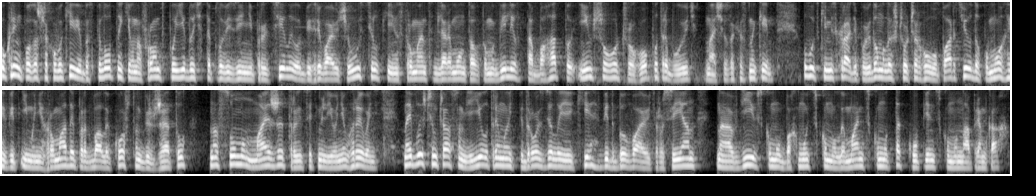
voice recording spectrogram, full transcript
Окрім позашляховиків і безпілотників, на фронт поїдуть тепловізійні приціли, обігріваючі устілки, інструмент для ремонту автомобілів та багато іншого, чого потребують наші захисники. У Луцькій міськраді повідомили, що чергову партію допомоги від імені громади придбали коштом бюджету на суму майже 30 мільйонів гривень. Найближчим часом її отримують підрозділи, які відбивають росіян на Авдіївському, Бахмутському, Лиманському та Куп'янському напрямках.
